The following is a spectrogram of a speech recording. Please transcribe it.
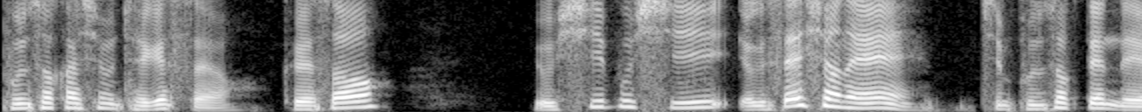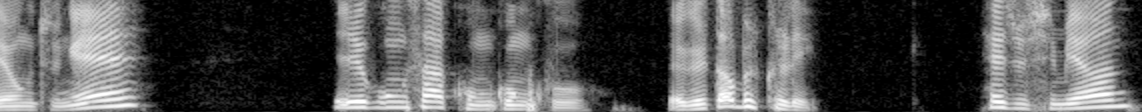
분석하시면 되겠어요. 그래서 요 CVC 여기 세션에 지금 분석된 내용 중에 104009 여기를 더블 클릭 해 주시면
